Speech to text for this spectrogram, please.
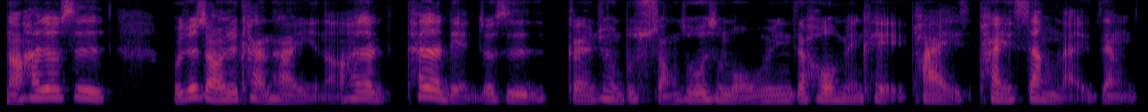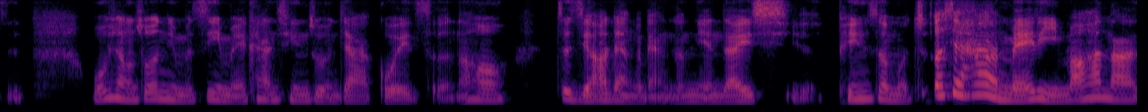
然后他就是，我就转过去看他一眼，然后他的他的脸就是感觉就很不爽，说为什么我明明在后面可以拍拍上来这样子？我想说你们自己没看清楚人家的规则，然后。自己要两个两个粘在一起的，凭什么？而且他很没礼貌，他拿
